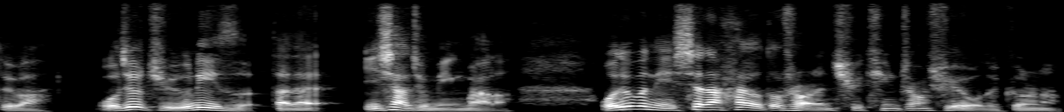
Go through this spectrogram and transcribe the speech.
对吧？我就举个例子，大家一下就明白了。我就问你，现在还有多少人去听张学友的歌呢？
